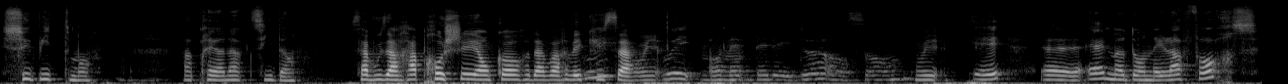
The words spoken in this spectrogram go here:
subitement après un accident. Ça vous a rapproché encore d'avoir vécu ça, oui. Oui, on était les deux ensemble. Oui. Et euh, elle me donnait la force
